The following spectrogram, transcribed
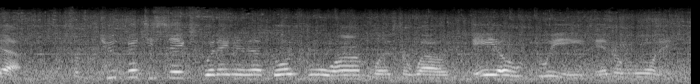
yeah. So 256 what I ended up going to Guam was around 8.03 in the morning.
